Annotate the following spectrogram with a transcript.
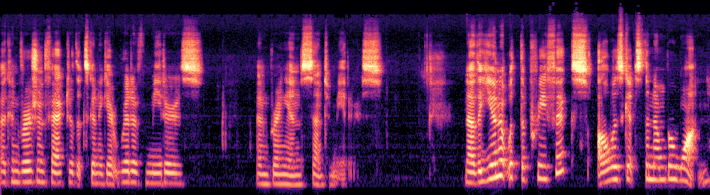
A conversion factor that's going to get rid of meters and bring in centimeters. Now the unit with the prefix always gets the number 1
